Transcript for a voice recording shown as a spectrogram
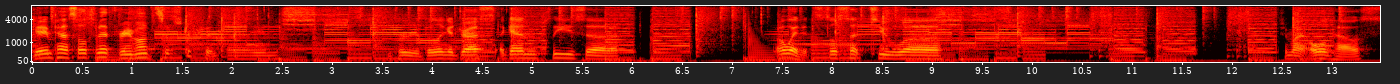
Game Pass Ultimate, 3 month subscription time. For your billing address. Again, please, uh... Oh wait, it's still set to, uh to my old house.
